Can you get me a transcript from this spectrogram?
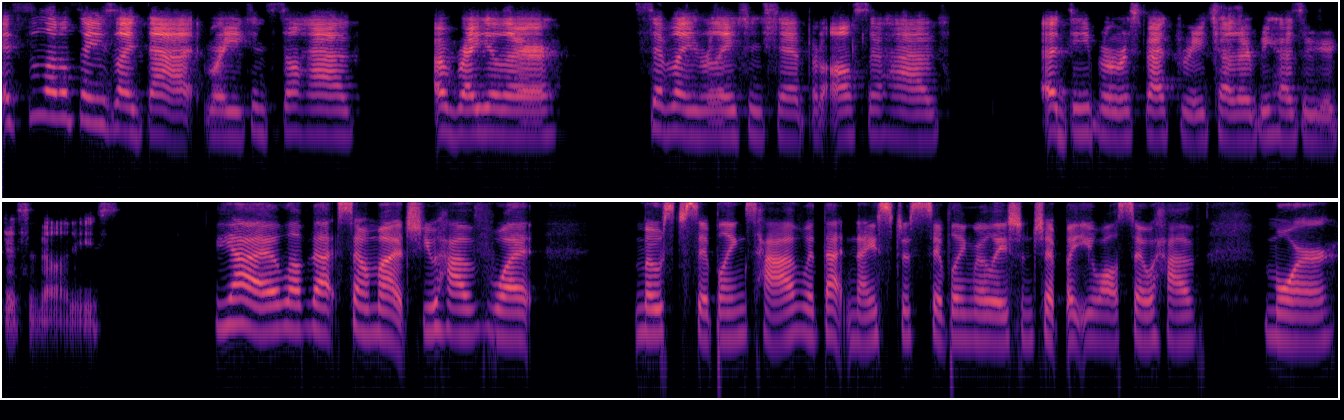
It's the little things like that where you can still have a regular sibling relationship, but also have a deeper respect for each other because of your disabilities. Yeah, I love that so much. You have what most siblings have with that nice just sibling relationship, but you also have more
